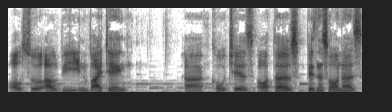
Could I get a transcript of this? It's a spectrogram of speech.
also i'll be inviting uh, coaches authors business owners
